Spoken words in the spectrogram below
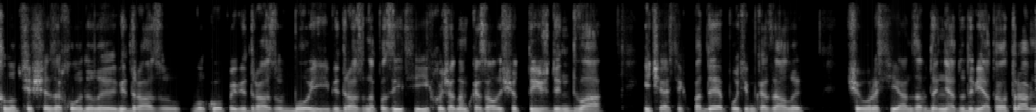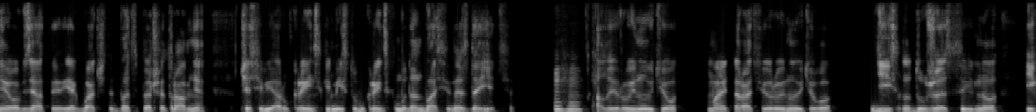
Хлопці ще заходили відразу в окопи, відразу в бой і відразу на позиції. І Хоча нам казали, що тиждень-два і час їх паде. Потім казали, що у росіян завдання до 9 травня його взяти. Як бачите, 21 травня часів яр, українське місто в українському Донбасі не здається. Угу. Але руйнують його, маєте рацію, руйнують його дійсно дуже сильно. І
